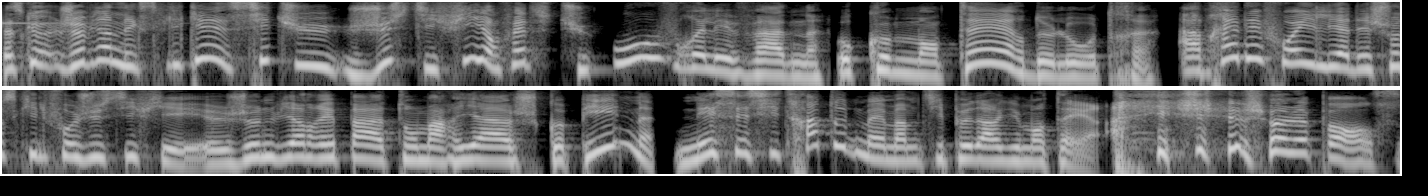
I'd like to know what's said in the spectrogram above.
parce que je viens de l'expliquer, si tu justifies, en fait, tu ouvres les vannes aux commentaires de l'autre. Après, des fois, il y a des choses qu'il faut justifier. Je ne viendrai pas à ton mariage, copine, nécessitera tout de même un petit peu d'argumentaire. je, le pense.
